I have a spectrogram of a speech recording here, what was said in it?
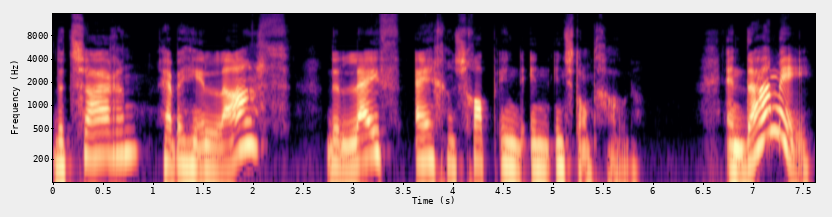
de tsaren hebben helaas de lijfeigenschap in, in, in stand gehouden. En daarmee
